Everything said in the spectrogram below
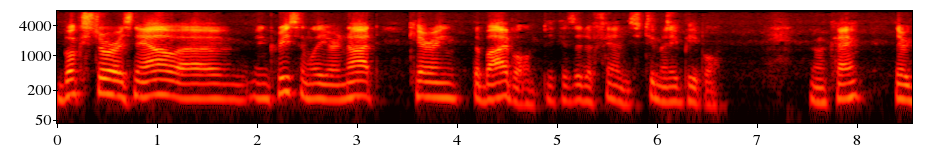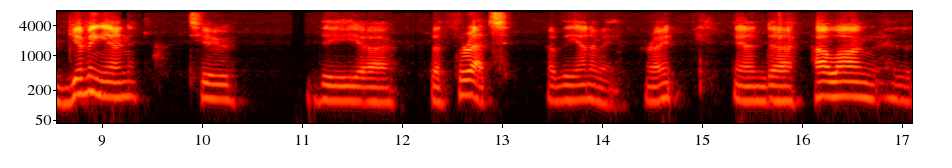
Bookstores now uh, increasingly are not carrying the Bible because it offends too many people. Okay, they're giving in to the uh, the threats of the enemy, right? And uh, how long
